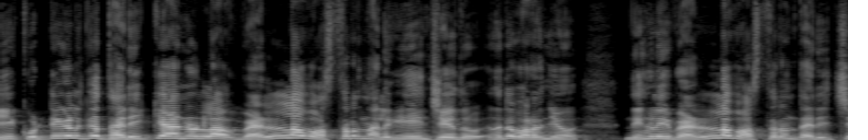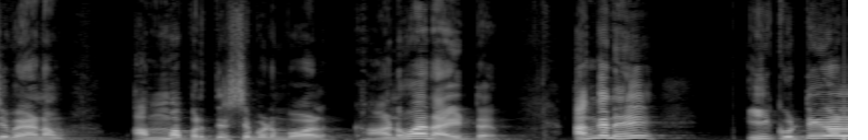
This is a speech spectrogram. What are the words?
ഈ കുട്ടികൾക്ക് ധരിക്കാനുള്ള വെള്ള വസ്ത്രം നൽകുകയും ചെയ്തു. എന്നിട്ട് പറഞ്ഞു നിങ്ങൾ ഈ വെള്ള വസ്ത്രം ധരിച്ച് വേണം അമ്മ പ്രത്യക്ഷപ്പെടുമ്പോൾ കാണുവാനായിട്ട്. അങ്ങനെ ഈ കുട്ടികൾ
